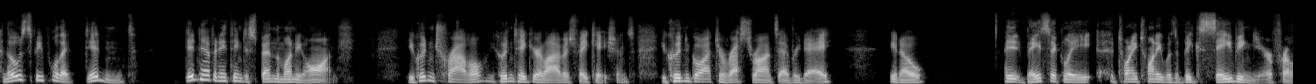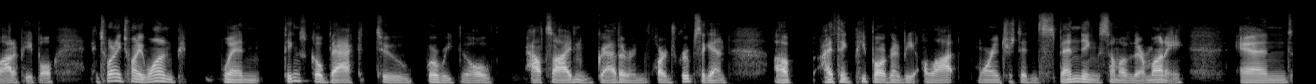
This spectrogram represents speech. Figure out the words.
and those people that didn't, didn't have anything to spend the money on. You couldn't travel. You couldn't take your lavish vacations. You couldn't go out to restaurants every day. You know, it basically 2020 was a big saving year for a lot of people. In 2021, when things go back to where we go outside and gather in large groups again, uh, I think people are going to be a lot more interested in spending some of their money and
